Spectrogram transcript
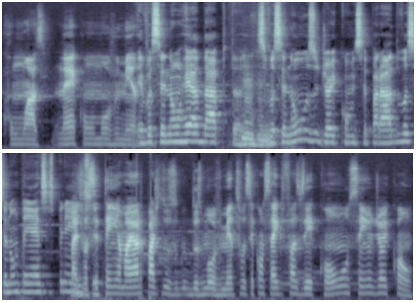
com as. né? Com o movimento. E você não readapta. Uhum. Se você não usa o Joy-Con separado, você não tem essa experiência. Mas você tem a maior parte dos, dos movimentos você consegue fazer com ou sem o Joy-Con.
